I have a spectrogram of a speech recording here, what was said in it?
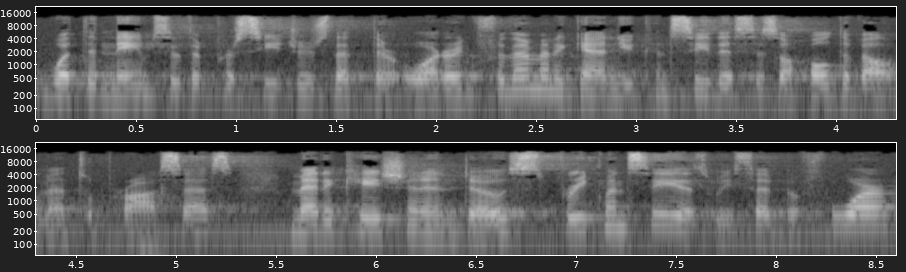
what the names of the procedures that they're ordering for them. And again, you can see this is a whole developmental process. Medication and dose frequency, as we said before.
